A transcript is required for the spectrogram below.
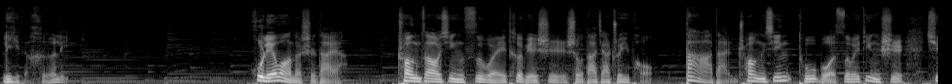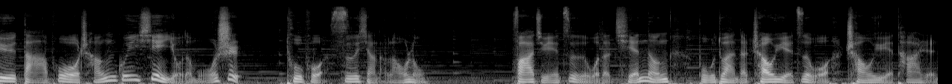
立的合理。互联网的时代啊，创造性思维特别是受大家追捧，大胆创新，突破思维定式，去打破常规现有的模式，突破思想的牢笼。发掘自我的潜能，不断的超越自我，超越他人。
